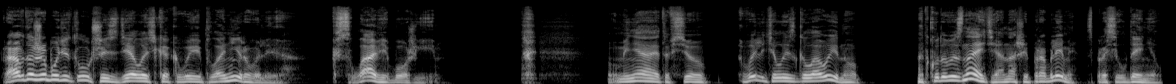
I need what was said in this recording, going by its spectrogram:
правда же будет лучше сделать, «Откуда вы знаете о нашей проблеме?» — спросил Дэниел.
